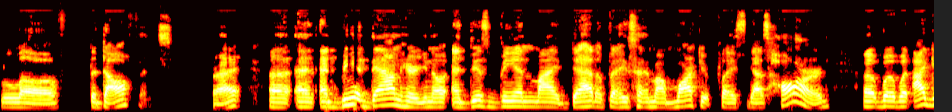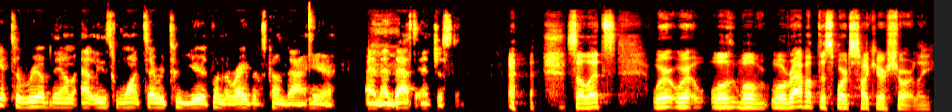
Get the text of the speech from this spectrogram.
love the Dolphins. Right. Uh, and, and being down here, you know, and this being my database and my marketplace, that's hard uh, but but I get to rib them at least once every two years when the Ravens come down here, and and that's interesting. so let's we're, we're we'll we'll we'll wrap up the sports talk here shortly.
